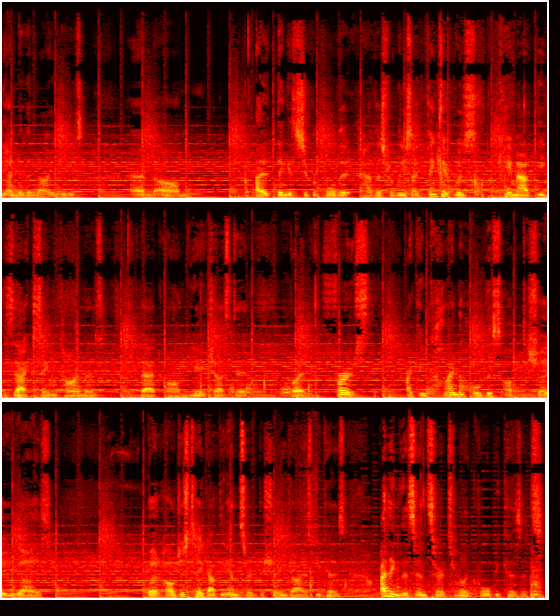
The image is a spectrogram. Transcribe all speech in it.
the end of the 90s. And um, I think it's super cool to have this release. I think it was came out the exact same time as that um, VHS did. But first, I can kind of hold this up to show you guys. But I'll just take out the insert to show you guys because I think this insert's really cool because it's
